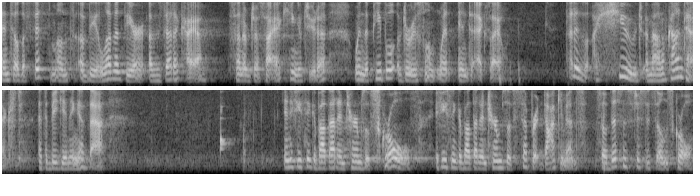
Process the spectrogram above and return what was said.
until the fifth month of the eleventh year of Zedekiah, son of Josiah, king of Judah, when the people of Jerusalem went into exile. That is a huge amount of context at the beginning of that. And if you think about that in terms of scrolls, if you think about that in terms of separate documents, so this is just its own scroll,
